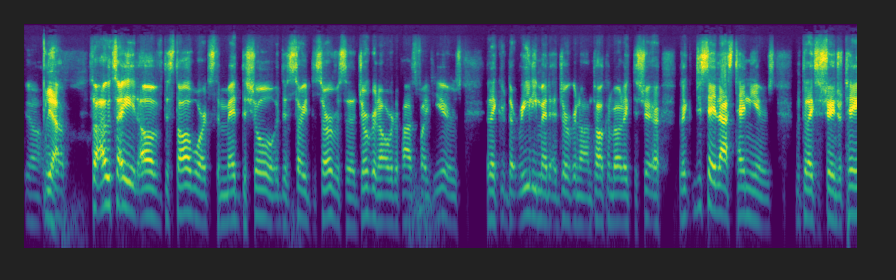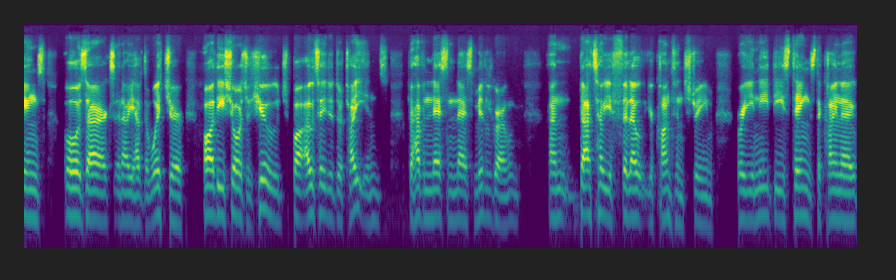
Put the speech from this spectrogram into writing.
you know, yeah. So, so outside of the stalwarts that made the show, the sorry, the service a juggernaut over the past five years, like that really made it a juggernaut. I'm talking about like the like just say last 10 years with the likes of Stranger Things, Ozarks, and now you have The Witcher. All these shows are huge, but outside of their titans, they're having less and less middle ground. And that's how you fill out your content stream, where you need these things to kind of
